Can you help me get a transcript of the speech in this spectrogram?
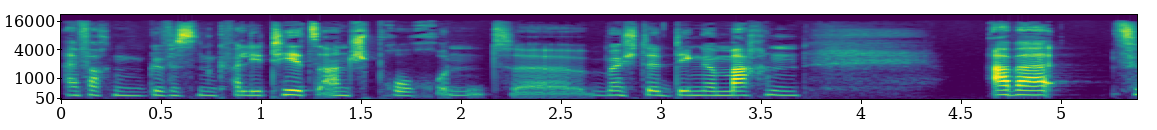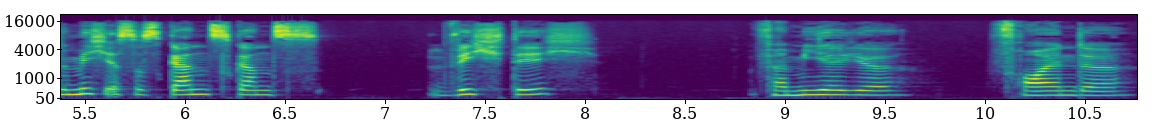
einfach einen gewissen Qualitätsanspruch und äh, möchte Dinge machen. Aber für mich ist es ganz, ganz wichtig, Familie, Freunde,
